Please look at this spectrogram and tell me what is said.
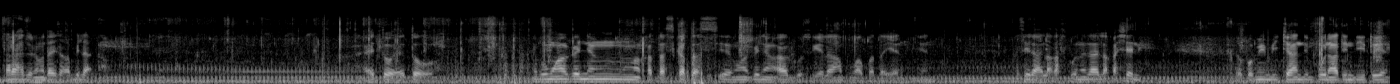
tara doon naman tayo sa kabila ito ito yung mga ganyang mga katas katas yan mga ganyang agos kailangan pumapatayan yan kasi lalakas po na lalakas yan eh so pamimitsahan din po natin dito yan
